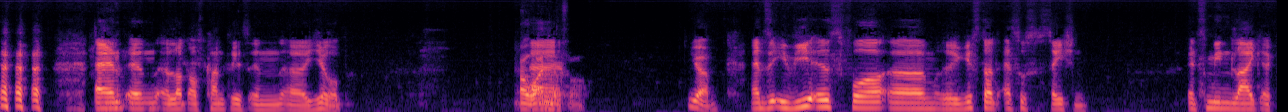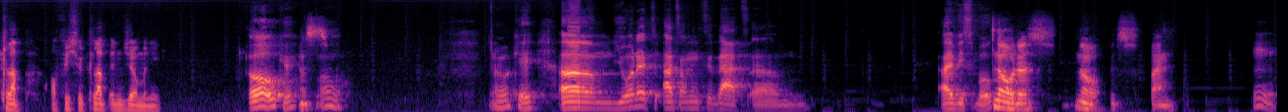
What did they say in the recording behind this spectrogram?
and in a lot of countries in uh, Europe. Oh, wonderful! yeah, and the EV is for um, registered association. It's mean like a club, official club in Germany. Oh, okay. Oh. Okay. Um, you wanted to add something to that, um, Ivy Smoke? No, that's no, it's fine. Mm.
